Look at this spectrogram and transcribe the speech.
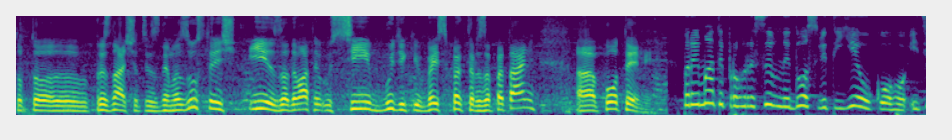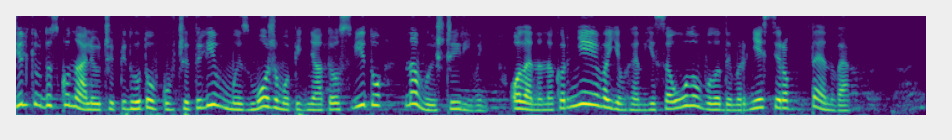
тобто е, призначити з ними зустріч і задавати усі будь-які весь спектр запитань е, по темі. Переймати прогресивний досвід є у кого, і тільки вдосконалюючи підготовку вчителів, ми зможемо підняти освіту на вищий рівень. Олена Накорнієва, Євген Єсаулов, Володимир Нєстіров, ТНВ.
